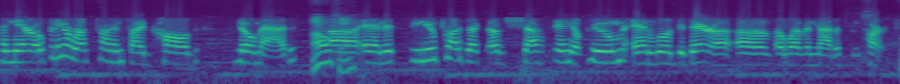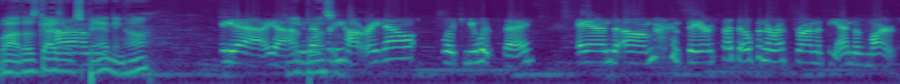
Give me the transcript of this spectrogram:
and they're opening a restaurant inside called Nomad. Oh, okay. Uh, and it's the new project of Chef Daniel Humm and Will Guidara of 11 Madison Park. wow, those guys are Um, expanding, huh? Yeah, yeah. God I mean, they're pretty them. hot right now, like you would say. And um, they are set to open the restaurant at the end of March.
